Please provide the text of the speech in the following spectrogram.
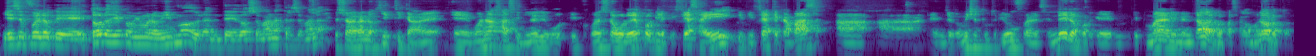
Y ese fue lo que. Todos los días comimos lo mismo durante dos semanas, tres semanas. Es una gran logística, ¿eh? Eh, bueno, no es fácil, ¿no? Y como es una boludez porque le pifiás ahí, le pifiaste capaz a, a, entre comillas, tu triunfo en el sendero, porque mal alimentado después pasa como el orto.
